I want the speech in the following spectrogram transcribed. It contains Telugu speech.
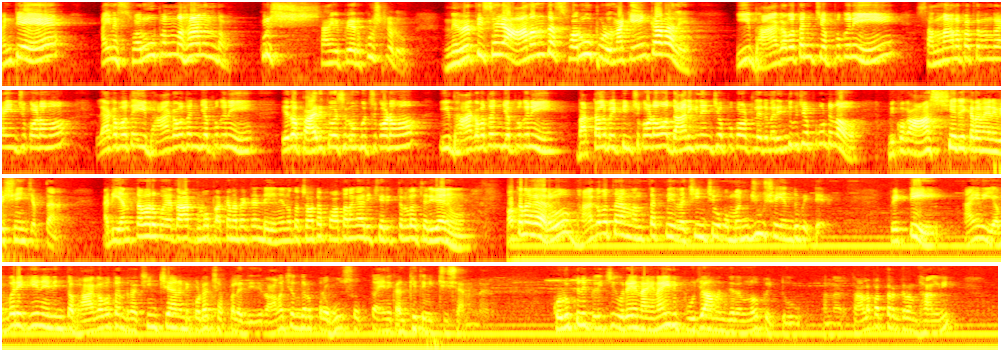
అంటే ఆయన స్వరూపం మహానందం. కృష్ ఆయన పేరు కృష్ణుడు. నిరతిశయ ఆనంద స్వరూపుడు. నాకేం కావాలి? ఈ భాగవతం చెప్పుకుని సన్మానపత్రం రాయించుకోవడమో లేకపోతే ఈ భాగవతం చెప్పుకుని ఏదో పారితోషికం పుచ్చుకోవడమో ఈ భాగవతం చెప్పుకుని బట్టలు పెట్టించుకోవడమో దానికి నేను చెప్పుకోవట్లేదు. మరి ఎందుకు చెప్పుకుంటున్నావు? మీకు ఒక ఆశ్చర్యకరమైన విషయం చెప్తాను. అది ఎంతవరకు యథార్థమో పక్కన పెట్టండి. నేను ఒక చోట పోతన గారి చరిత్రలో చదివాను. పోతన గారు భాగవతాన్ని అంతటిని రచించి ఒక మంజూష ఎందు పెట్టారు. పెట్టి ఆయన ఎవ్వరికీ నేను ఇంత భాగవతం రచించానని కూడా చెప్పలేదు. ఇది రామచంద్ర ప్రభు సొత్తు ఆయనకి అంకితం ఇచ్చేశానన్నారు. కొడుకుని పిలిచి ఒరే నాయన ఇది పూజా మందిరంలో పెట్టు అన్నారు. తాళపత్ర గ్రంథాలని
